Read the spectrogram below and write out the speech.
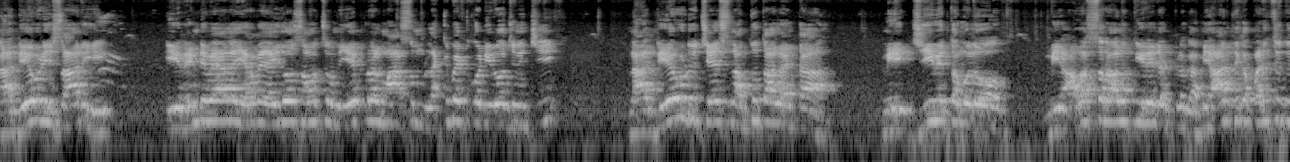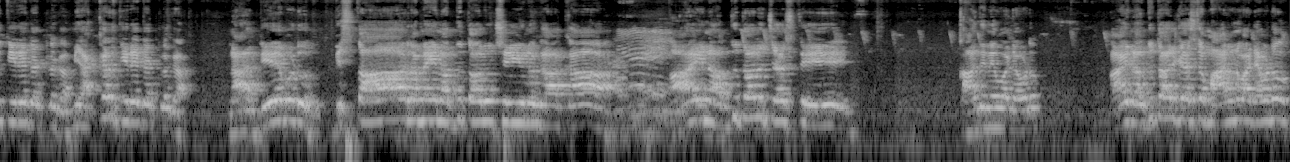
నా దేవుడు ఈసారి ఈ రెండు వేల ఇరవై ఐదో సంవత్సరం ఏప్రిల్ మాసం లెక్క పెట్టుకొని ఈ రోజు నుంచి నా దేవుడు చేసిన అద్భుతాలంట మీ జీవితములో మీ అవసరాలు తీరేటట్లుగా మీ ఆర్థిక పరిస్థితి తీరేటట్లుగా మీ అక్కర తీరేటట్లుగా నా దేవుడు విస్తారమైన అద్భుతాలు చేయునుగాక. ఆయన అద్భుతాలు చేస్తే కాదనేవాడు ఎవడు? ఆయన అద్భుతాలు చేస్తే మారినవాడు ఎవడు?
